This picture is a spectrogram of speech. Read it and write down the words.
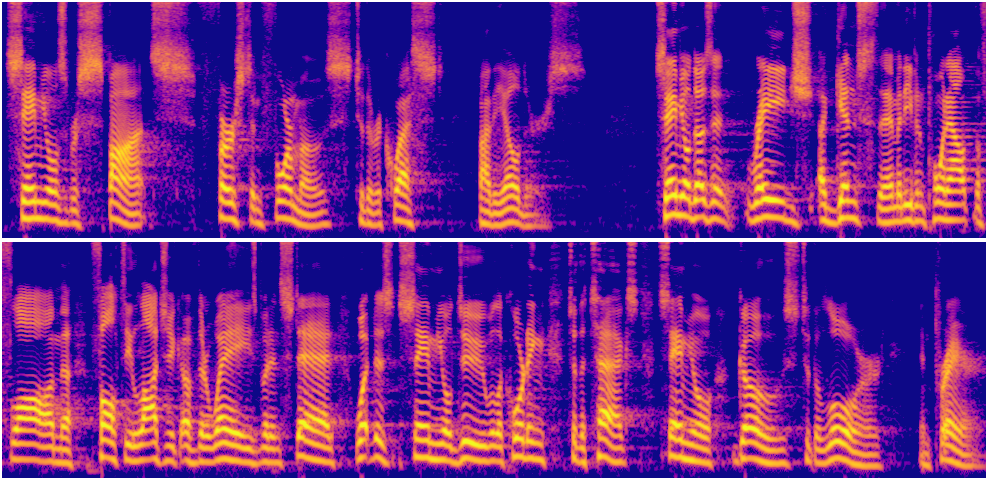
Samuel's response, first and foremost, to the request by the elders. Samuel doesn't rage against them and even point out the flaw and the faulty logic of their ways, but instead, what does Samuel do? Well, according to the text, Samuel goes to the Lord in prayer.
